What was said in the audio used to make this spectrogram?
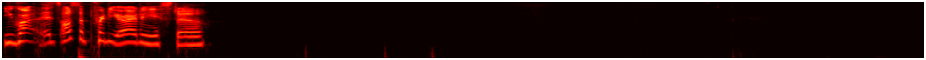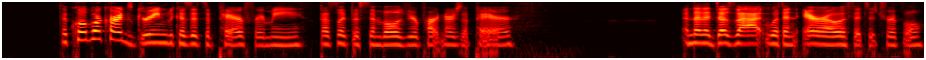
You got it's also pretty early still. The Quilboar card's green because it's a pair for me. That's like the symbol of your partner's a pair. And then it does that with an arrow if it's a triple.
